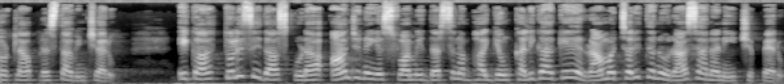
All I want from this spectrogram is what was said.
చోట్ల ప్రస్తావించారు. ఇక తులసీదాస్ కూడా ఆంజనేయ స్వామి దర్శన భాగ్యం కలిగాకే రామచరితను రాశానని చెప్పారు.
